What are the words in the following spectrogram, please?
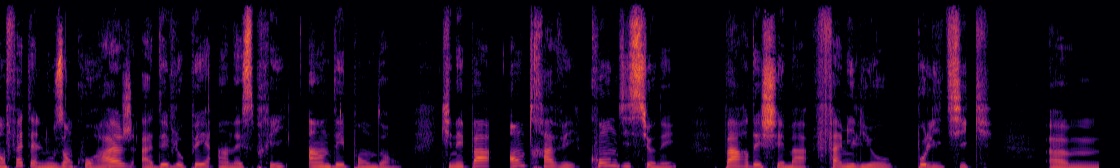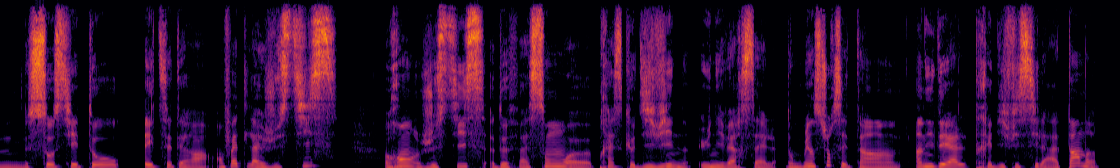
En fait, elle nous encourage à développer un esprit indépendant, qui n'est pas entravé, conditionné par des schémas familiaux, politiques, euh, sociétaux, etc. En fait, la justice rend justice de façon euh, presque divine, universelle. Donc bien sûr, c'est un, un idéal très difficile à atteindre,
